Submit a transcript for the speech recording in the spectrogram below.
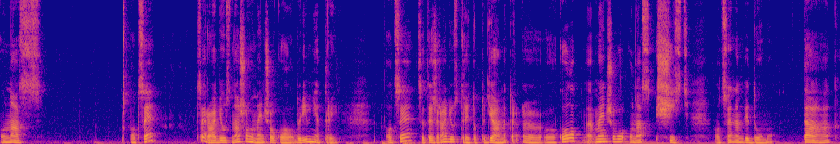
у нас оце це радіус нашого меншого кола, дорівнює 3. Оце це теж радіус 3, тобто діаметр е, кола меншого у нас 6. Оце нам відомо. Так.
